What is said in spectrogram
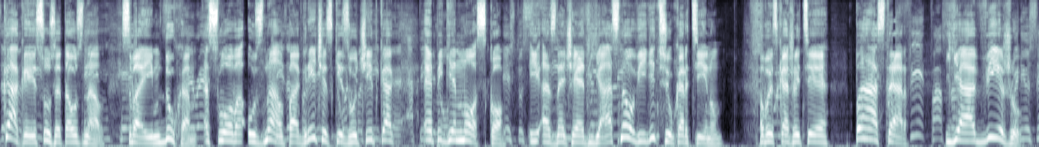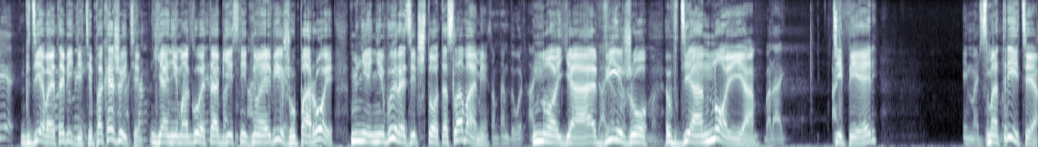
Как Иисус это узнал? Своим Духом. Слово «узнал» по-гречески звучит как «эпигеноско» и означает ясно увидеть всю картину. Вы скажете, Пастор, я вижу. Где вы это видите? Покажите. Я не могу это объяснить, но я вижу. Порой мне не выразить что-то словами. Но я вижу в дианоя. Теперь Смотрите,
